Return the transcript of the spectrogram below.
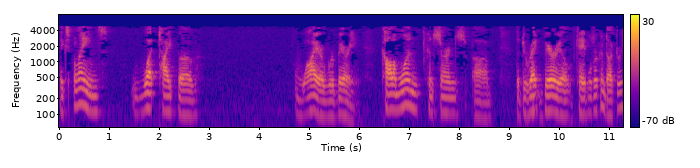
explains what type of wire we're burying. Column 1 concerns uh, the direct burial of cables or conductors.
